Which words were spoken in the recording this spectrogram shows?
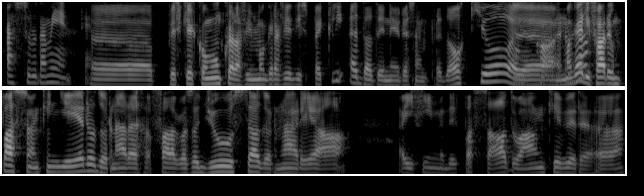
Assolutamente. eh, perché comunque la filmografia di Spike Lee è da tenere sempre d'occhio, eh, magari fare un passo anche indietro, tornare a fare la cosa giusta, tornare a- ai film del passato anche per, eh,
